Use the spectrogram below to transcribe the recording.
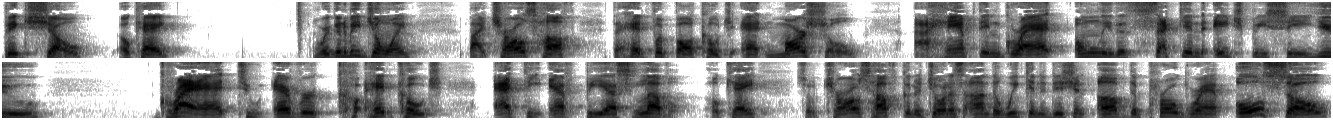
big show, okay? We're going to be joined by Charles Huff, the head football coach at Marshall, a Hampton grad, only the second HBCU grad to ever co- head coach at the FBS level, okay? So Charles Huff going to join us on the weekend edition of the program. Also,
